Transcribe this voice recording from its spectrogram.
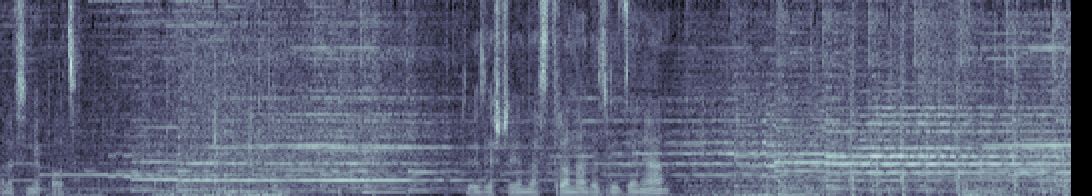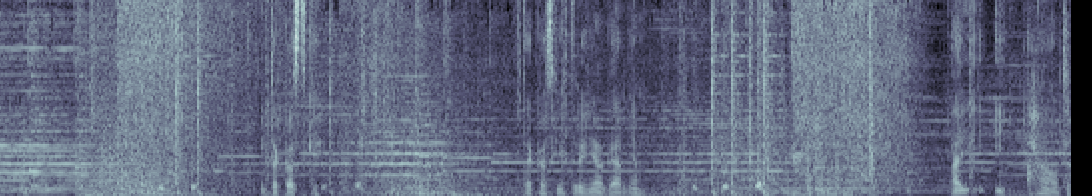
Ale w sumie po co? Tu jest jeszcze jedna strona do zwiedzenia. Te kostki. Te kostki, których nie ogarniam. A i... i aha, to.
